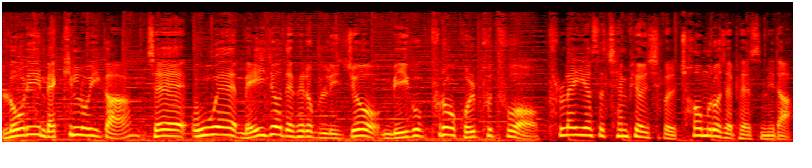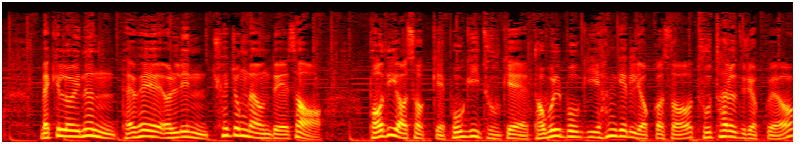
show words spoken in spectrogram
로리 맥킬로이가 제5회 메이저 대회로 불리죠. 미국 프로 골프 투어 플레이어스 챔피언십을 처음으로 제패했습니다. 맥킬로이는 대회에 열린 최종 라운드에서 버디 6개, 보기 2개, 더블 보기 1개를 엮어서 두 타를 줄였고요.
